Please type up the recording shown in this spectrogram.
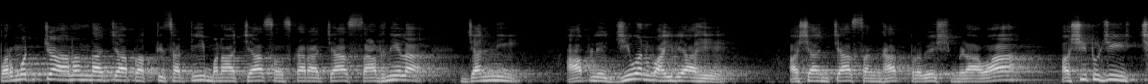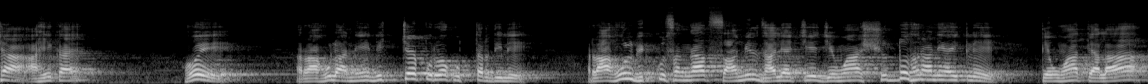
परमोच्च आनंदाच्या प्राप्तीसाठी मनाच्या संस्काराच्या साधनेला ज्यांनी आपले जीवन वाहिले आहे अशांच्या संघात प्रवेश मिळावा अशी तुझी इच्छा आहे काय? होय राहुलाने निश्चयपूर्वक उत्तर दिले. राहुल भिक्खू संघात सामील झाल्याचे जेव्हा शुद्धोधनाने ऐकले तेव्हा त्याला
